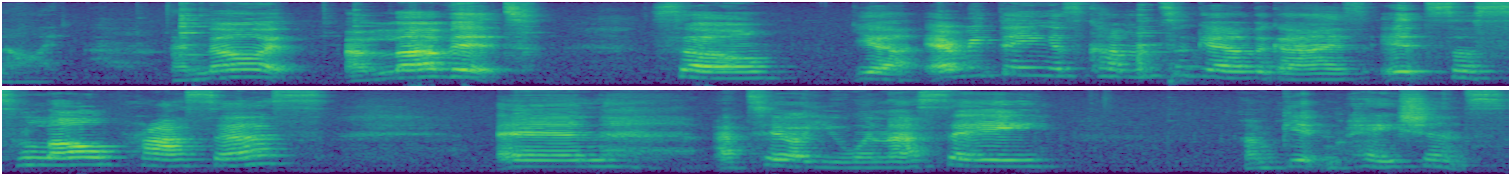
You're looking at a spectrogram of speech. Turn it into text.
know it. I know it. I love it. So, yeah, everything is coming together, guys. It's a slow process. And I tell you, when I say I'm getting patience,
